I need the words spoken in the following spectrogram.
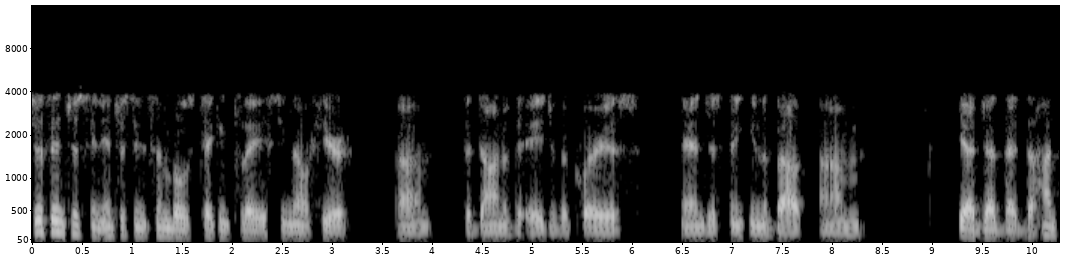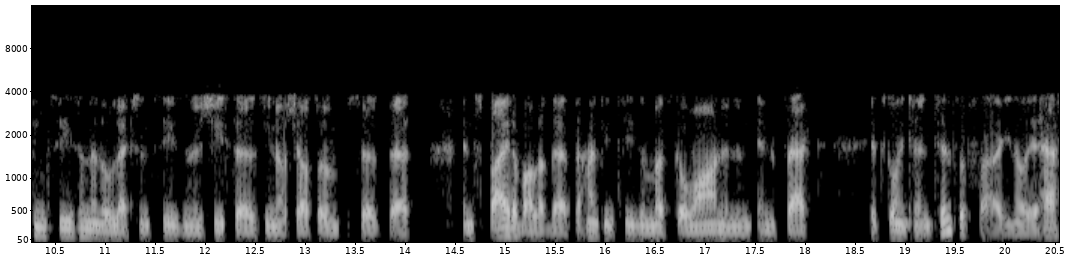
just interesting, interesting symbols taking place, you know, here, um, the dawn of the age of Aquarius, and just thinking about, um, yeah, Jed, that the hunting season and election season. And she says, you know, she also says that in spite of all of that, the hunting season must go on. And in, in fact, it's going to intensify, you know, it has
